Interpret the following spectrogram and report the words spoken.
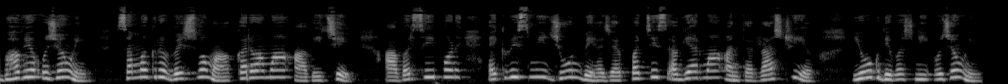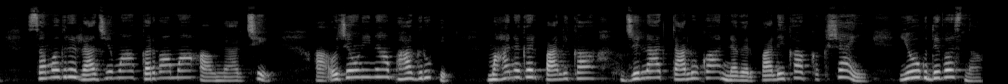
ભવ્ય ઉજવણી સમગ્ર વિશ્વમાં કરવામાં આવે છે. આ વર્ષે પણ એકવીસમી જૂન બે હજાર પચીસ અગિયારમાં આંતરરાષ્ટ્રીય યોગ દિવસની ઉજવણી સમગ્ર રાજ્યમાં કરવામાં આવનાર છે. આ ઉજવણીના ભાગરૂપે મહાનગરપાલિકા જિલ્લા તાલુકા નગરપાલિકા કક્ષાએ યોગ દિવસના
